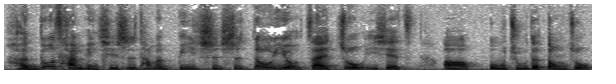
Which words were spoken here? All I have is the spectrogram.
很多产品其实他们彼此是都有在做一些呃补足的动作。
